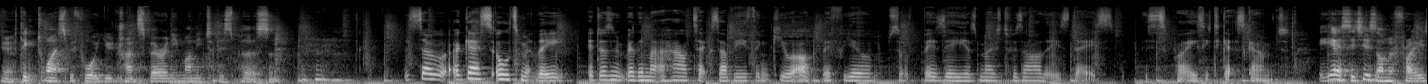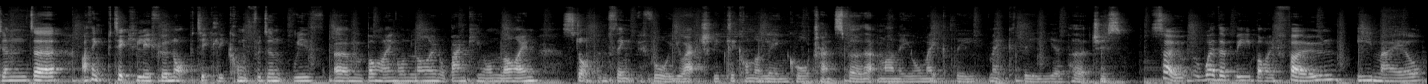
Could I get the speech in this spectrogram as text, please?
you know, think twice before you transfer any money to this person. So I guess ultimately it doesn't really matter how tech savvy you think you are. If you're sort of busy, as most of us are these days, it's quite easy to get scammed. Yes, it is, I'm afraid. And uh, I think, particularly if you're not particularly confident with um, buying online or banking online, stop and think before you actually click on a link or transfer that money or make the, make the uh, purchase. So, whether it be by phone, email,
